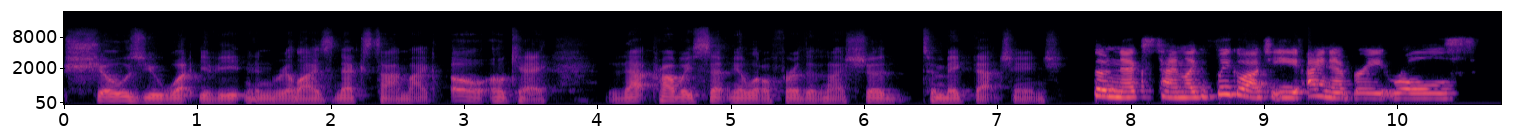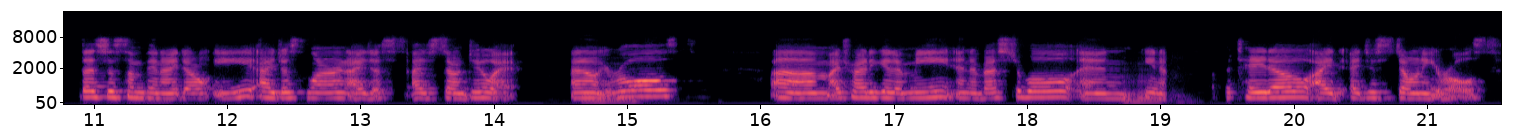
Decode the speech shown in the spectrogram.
shows you what you've eaten and realize next time, like, oh, okay, that probably sent me a little further than I should to make that change. So next time, like if we go out to eat, I never eat rolls that's just something I don't eat. I just learn. I just I just don't do it. I don't mm-hmm. eat rolls. Um, I try to get a meat and a vegetable and mm-hmm. you know a potato. I I just don't eat rolls.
